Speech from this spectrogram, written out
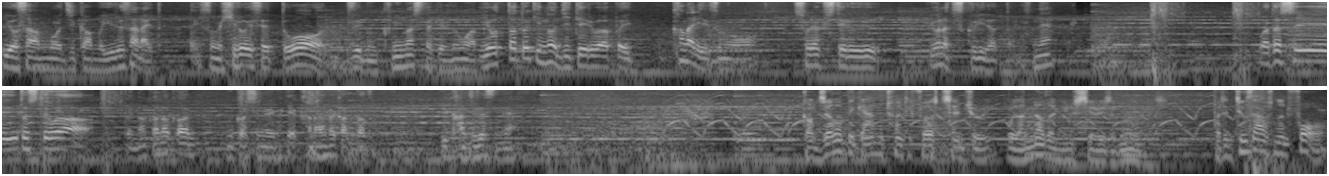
の予算も時間も許さないとその広いセットを随分組みましたけれども寄った時のディテールはやっぱりかなりその省略している ような作りだったんですね私としてはやっぱりなかなか昔の映画にはかなわなかったという感じですね Godzilla began the 21st century with another new series of movies. But in 2004,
